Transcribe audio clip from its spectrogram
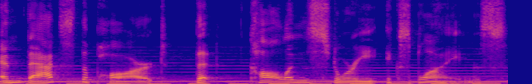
And that's the part that Colin's story explains.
